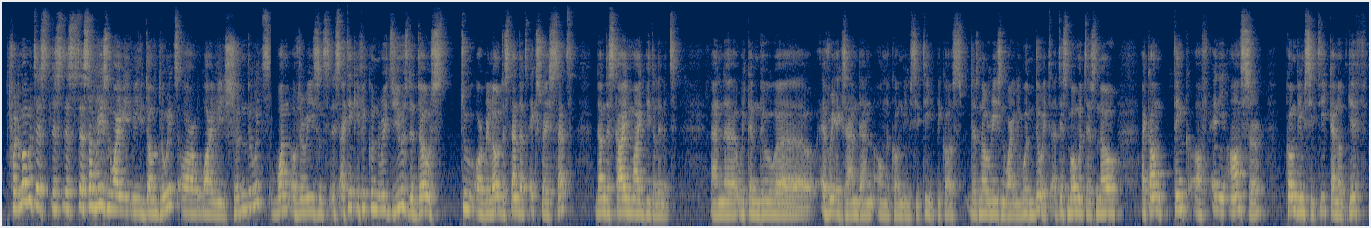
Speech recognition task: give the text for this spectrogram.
for the moment, there's, there's, there's, there's some reason why we, we don't do it or why we shouldn't do it. One of the reasons is I think if we can reduce the dose to or below the standard X ray set, then the sky might be the limit and uh, we can do uh, every exam then on the cone beam CT because there's no reason why we wouldn't do it. At this moment, there's no, I can't think of any answer cone beam CT cannot give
